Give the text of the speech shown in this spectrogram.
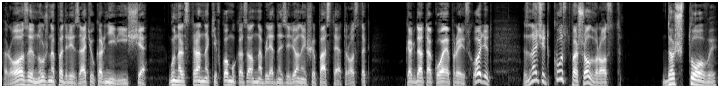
«Розы нужно подрезать у корневища», — Гуннар странно кивком указал на бледно-зеленый шипастый отросток. «Когда такое происходит, — Значит, куст пошел в рост. «Да что вы!»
